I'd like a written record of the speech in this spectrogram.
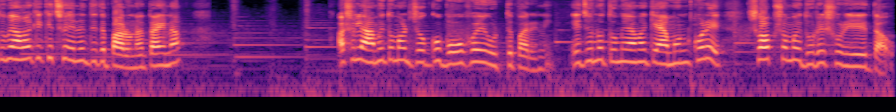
তুমি আমাকে কিছু এনে দিতে পারো না, তাই না? আসলে আমি তোমার যোগ্য বউ হয়ে উঠতে পারিনি। এই জন্য তুমি আমাকে এমন করে সব সময় দূরে সরিয়ে দাও।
